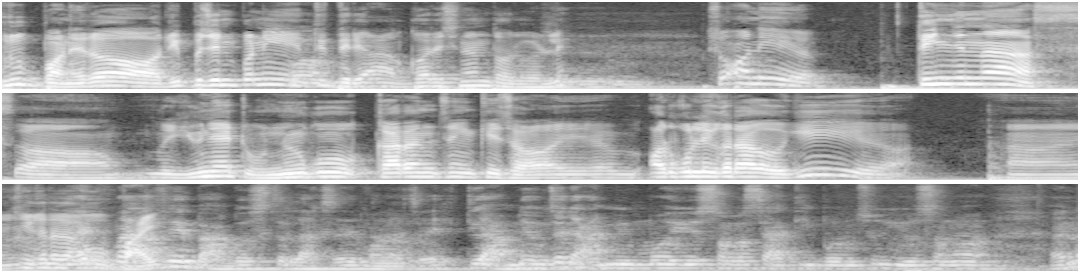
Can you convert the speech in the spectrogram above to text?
ग्रुप भनेर रिप्रेजेन्ट पनि। त्यति धेरै गरेको छैन नि त अरूहरूले. सो अनि तिनजना युनाइट हुनुको कारण चाहिँ के छ? अर्कोले गराएको हो कि एकअर्काको भाइ? भएको जस्तो लाग्छ है मलाई चाहिँ। त्यो हामीले हुन्छ नि हामी म योसँग साथी बन्छु योसँग होइन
